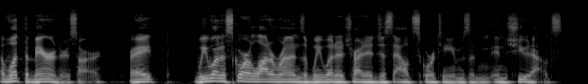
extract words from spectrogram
of what the Mariners are, right? We want to score a lot of runs and we want to try to just outscore teams in, in shootouts.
